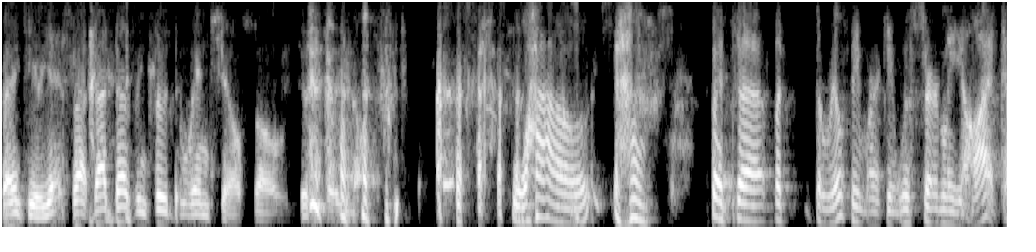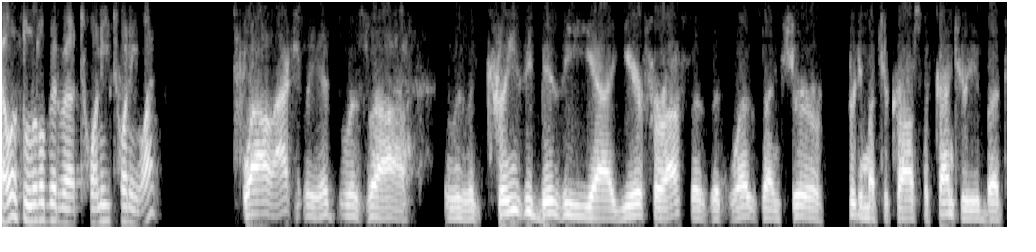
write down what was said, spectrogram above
Thank you. Yes, that, that does include the wind chill. So just so you know. wow. but, uh, but the real estate market was certainly hot. Tell us a little bit about 2021. Well, actually, it was. Uh, it was a crazy busy uh, year for us, as it was, I'm sure, pretty much across the country. But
